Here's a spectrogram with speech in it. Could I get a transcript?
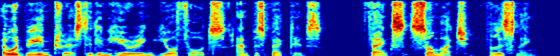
I would be interested in hearing your thoughts and perspectives. Thanks so much for listening.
